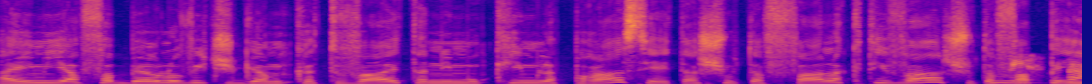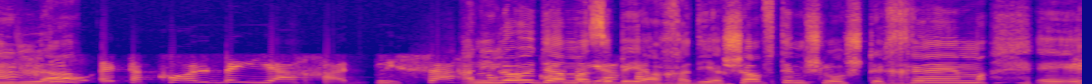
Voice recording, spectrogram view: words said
האם יפה ברלוביץ' גם כתבה את הנימוקים לפרס? היא הייתה שותפה לכתיבה? שותפה פעילה? ניסחנו את הכל ביחד. ניסחנו אני לא יודע מה ביחד. זה ביחד. ישבתם שלושתכם, אה,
